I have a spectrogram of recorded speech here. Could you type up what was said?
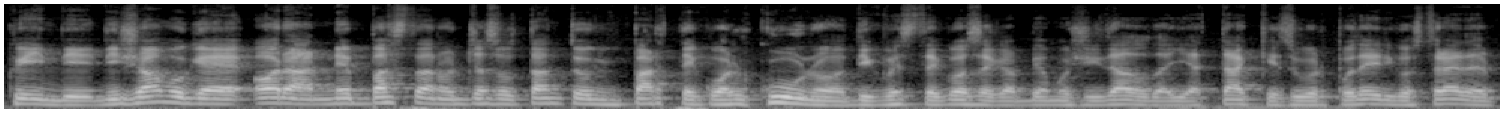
Quindi diciamo che ora ne bastano già soltanto in parte qualcuno di queste cose che abbiamo citato dagli attacchi e superpoteri di Ghost Rider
